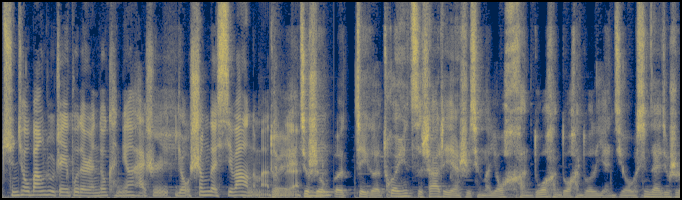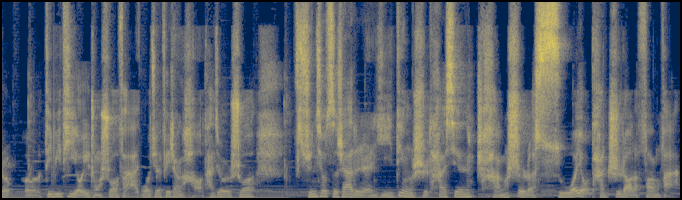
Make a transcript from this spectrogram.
寻求帮助这一步的人都肯定还是有生的希望的嘛，对不对？就是嗯呃，这个关于自杀这件事情呢，有很多很多很多的研究。现在就是呃，DBT 有一种说法，我觉得非常好，他就是说，寻求自杀的人一定是他先尝试了所有他知道的方法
